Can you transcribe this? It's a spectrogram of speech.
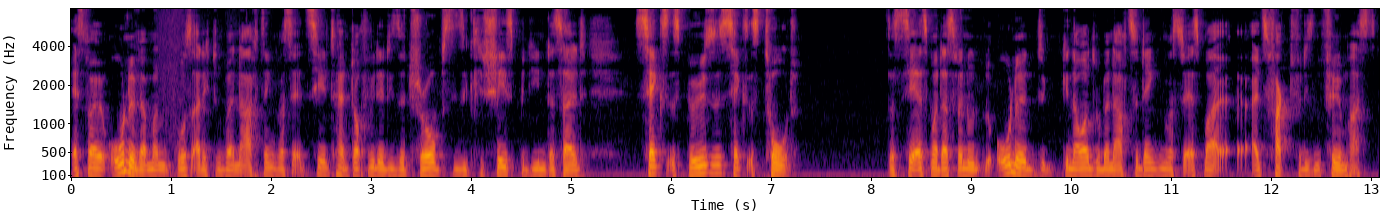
erstmal ohne, wenn man großartig drüber nachdenkt, was er erzählt, halt doch wieder diese Tropes, diese Klischees bedient, dass halt Sex ist böse, Sex ist tot. Das ist ja erstmal das, wenn du, ohne genauer drüber nachzudenken, was du erstmal als Fakt für diesen Film hast.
